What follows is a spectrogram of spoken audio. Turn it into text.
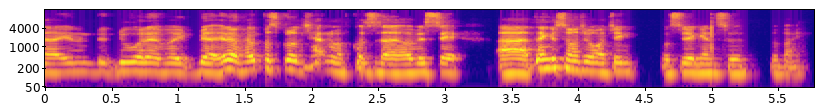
Uh, you know, do whatever. You know, help us grow the channel. Of course, I always say. Uh, thank you so much for watching. We'll see you again soon. Bye bye.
